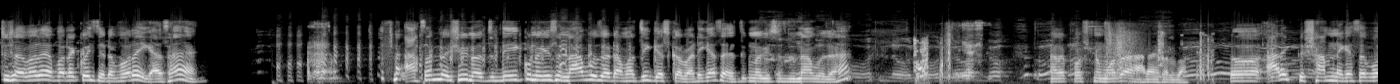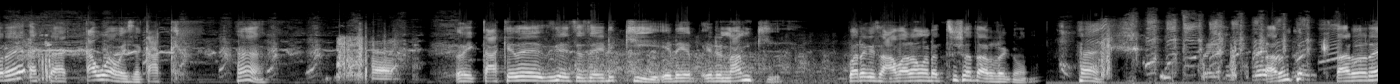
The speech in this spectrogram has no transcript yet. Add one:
তুষার পরে পরে কইছে এটা বড়ই গাছ হ্যাঁ। আসন্ন শুনো যদি কোনো কিছু না বুঝো ওটা আমার জিজ্ঞেস করবা ঠিক আছে? কোনো কিছু যদি না বুঝো হ্যাঁ? আরে প্রশ্ন মজা হারায় ফেলবা। তো আরেকটু সামনে গেছে পরে একটা কাউয়া হয়েছে কাক হ্যাঁ? হ্যাঁ। ওই কাকের দিয়েছে যে এটা কি? এটা এটার নাম কি? পরে গেছে আবার আমার হচ্ছে সাথে আর রকম হ্যাঁ? তারপরে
